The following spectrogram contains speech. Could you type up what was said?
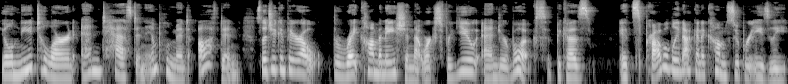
You'll need to learn and test and implement often so that you can figure out the right combination that works for you and your books, because it's probably not going to come super easily,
